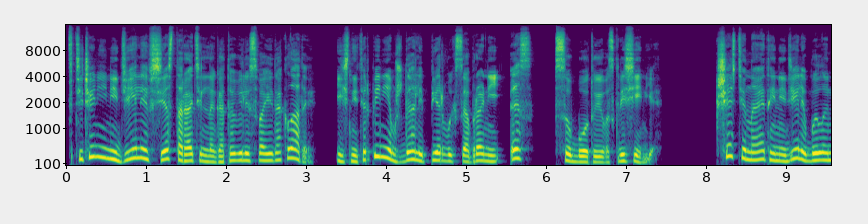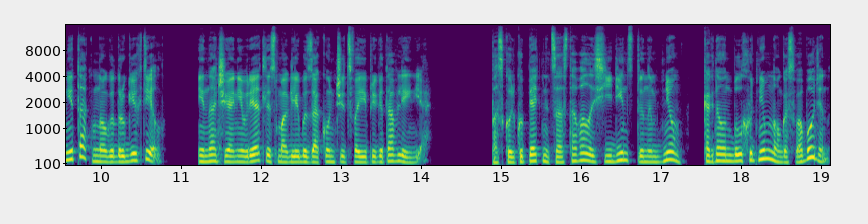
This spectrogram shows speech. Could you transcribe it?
В течение недели все старательно готовили свои доклады и с нетерпением ждали первых собраний С в субботу и воскресенье. К счастью, на этой неделе было не так много других дел, иначе они вряд ли смогли бы закончить свои приготовления. Поскольку пятница оставалась единственным днем, когда он был хоть немного свободен,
